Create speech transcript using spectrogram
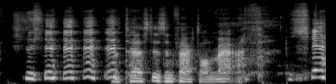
the test is in fact on math. yeah.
